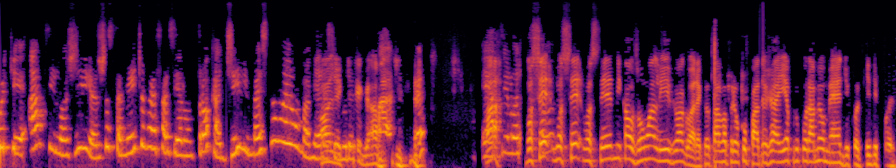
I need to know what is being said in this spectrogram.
Porque a trilogia justamente vai fazer um trocadilho, mas não é uma mera Olha, figura que legal. né? É ah, você, você, você me causou um alívio agora, que eu estava preocupado. Eu já ia procurar meu médico aqui depois.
